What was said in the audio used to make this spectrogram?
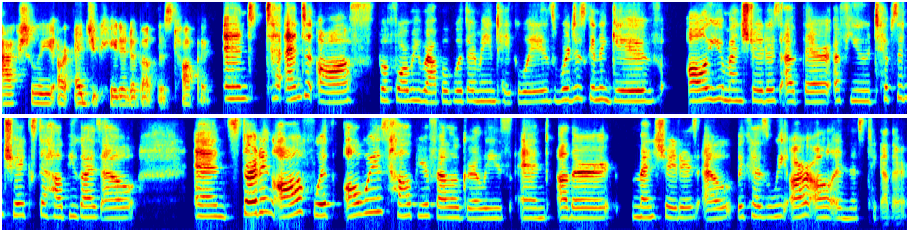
actually are educated about this topic. And to end it off, before we wrap up with our main takeaways, we're just going to give all you menstruators out there a few tips and tricks to help you guys out and starting off with always help your fellow girlies and other menstruators out because we are all in this together.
